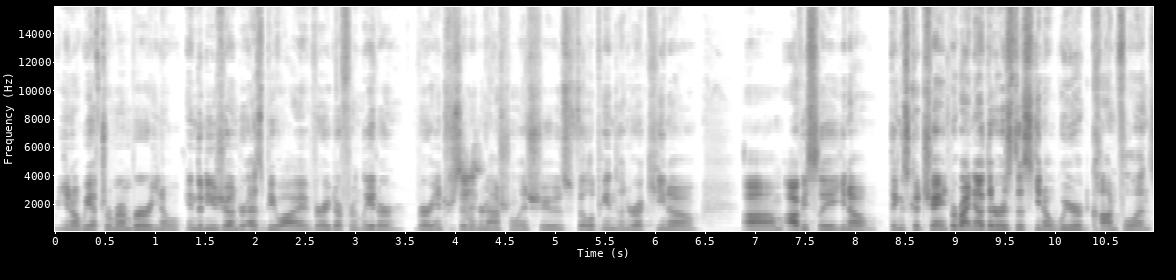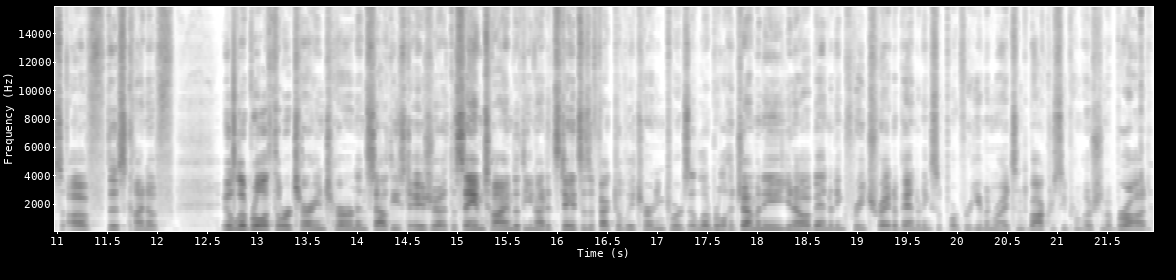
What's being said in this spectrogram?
you know, we have to remember, you know, Indonesia under SBY, very different leader, very interested mm-hmm. in international issues. Philippines under Aquino. Um, obviously, you know, things could change, but right now there is this, you know, weird confluence of this kind of illiberal authoritarian turn in Southeast Asia at the same time that the United States is effectively turning towards illiberal hegemony, you know, abandoning free trade, abandoning support for human rights and democracy promotion abroad.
